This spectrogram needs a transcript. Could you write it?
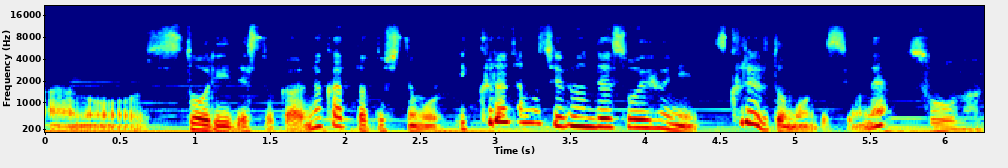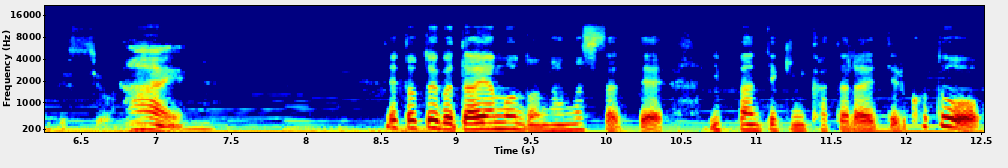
あのストーリーですとかなかったとしてもいくらでも自分でそういうふうに作れると思うんですよね。そうなんですよね。はいで例えばダイヤモンドの話だって一般的に語られていることを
